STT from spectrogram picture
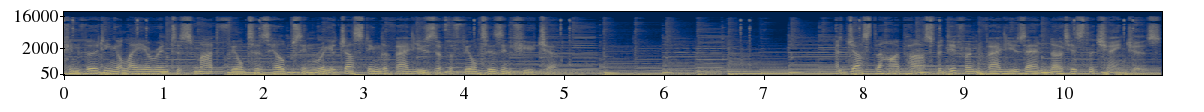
Converting a layer into smart filters helps in readjusting the values of the filters in future. Adjust the high pass for different values and notice the changes.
